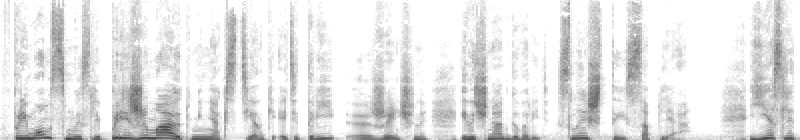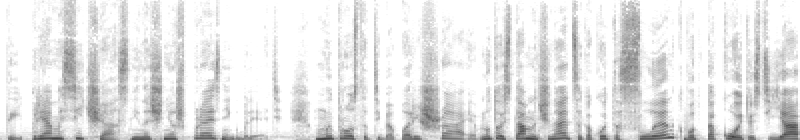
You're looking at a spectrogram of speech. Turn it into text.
в прямом смысле прижимают меня к стенке, эти три э, женщины, и начинают говорить, слышь ты, сопля, если ты прямо сейчас не начнешь праздник, блядь, мы просто тебя порешаем. Ну, то есть там начинается какой-то сленг вот такой. То есть я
